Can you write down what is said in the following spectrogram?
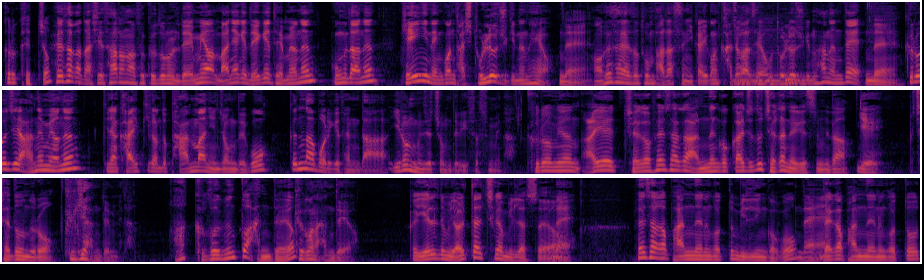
그렇겠죠? 회사가 다시 살아나서 그 돈을 내면 만약에 내게 되면은 공단은 개인이 낸 건 다시 돌려주기는 해요. 네. 어, 회사에서 돈 받았으니까 이건 가져가세요 하고 돌려주기는 하는데 네. 그러지 않으면은 그냥 가입 기간도 반만 인정되고 끝나버리게 된다. 이런 문제점들이 있었습니다. 그러면 아예 제가 회사가 안 낸 것까지도 제가 내겠습니다. 예. 제 돈으로. 그게 안 됩니다. 아, 그거는 또 안 돼요? 그건 안 돼요. 그러니까 예를 들면 열 달치가 밀렸어요. 네. 회사가 반 내는 것도 밀린 거고 네. 내가 반 내는 것도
